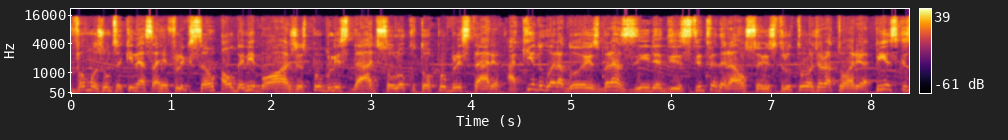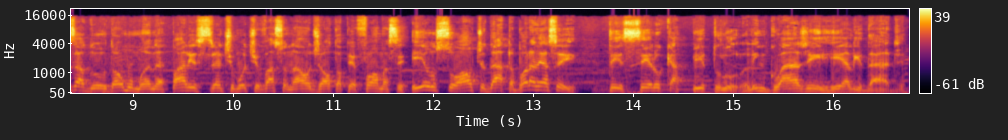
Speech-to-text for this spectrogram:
Vamos juntos aqui nessa reflexão. Aldemir Borges, publicidade, sou locutor publicitário aqui do Guará 2, Brasília, Distrito Federal, sou instrutor de oratória, pesquisador da alma humana, palestrante motivacional de alta performance. Eu sou Altidata. Bora nessa aí. Terceiro capítulo: Linguagem e Realidade.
